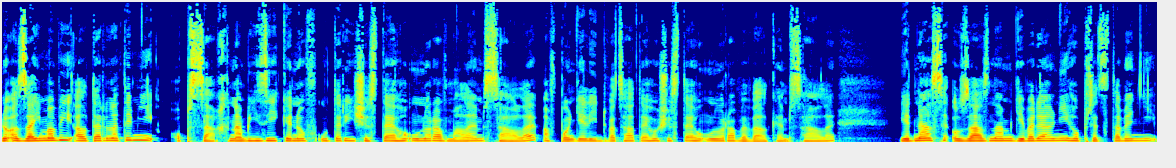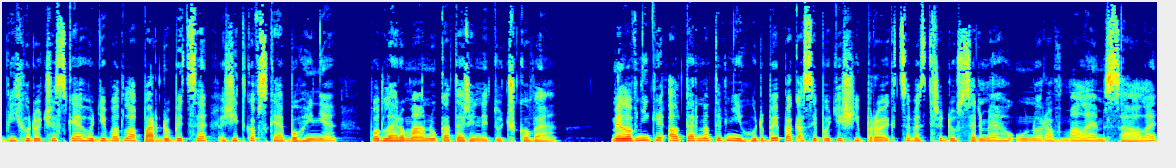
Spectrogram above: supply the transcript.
No a zajímavý alternativní obsah nabízí kino v úterý 6. února v Malém sále a v pondělí 26. února ve Velkém sále. Jedná se o záznam divadelního představení východočeského divadla Pardubice Žítkovské bohyně podle románu Kateřiny Tučkové. Milovníky alternativní hudby pak asi potěší projekce ve středu 7. února v Malém sále,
